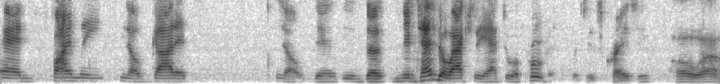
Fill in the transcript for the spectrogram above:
and finally you know got it you know the the nintendo actually had to approve it which is crazy. Oh wow.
